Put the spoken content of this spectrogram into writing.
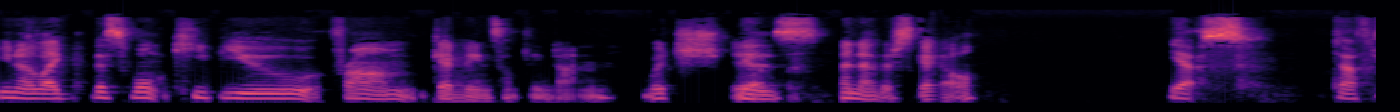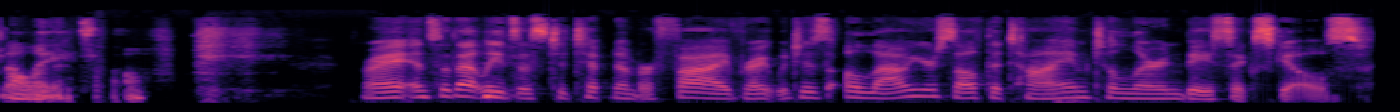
you know, like this won't keep you from getting something done, which is another skill. Yes, definitely. itself. right. And so that leads us to tip number five, right? Which is allow yourself the time to learn basic skills.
